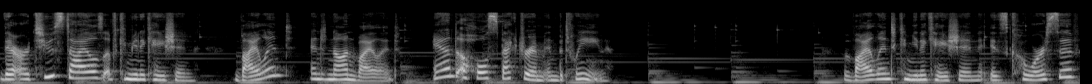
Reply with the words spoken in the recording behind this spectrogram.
There are two styles of communication violent and nonviolent, and a whole spectrum in between. Violent communication is coercive,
